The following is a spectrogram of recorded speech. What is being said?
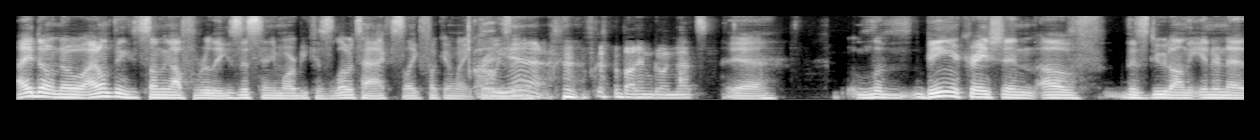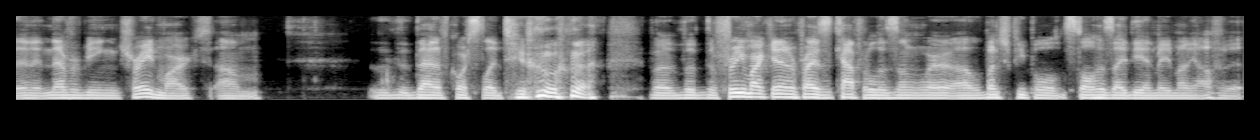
I don't know. I don't think something awful really exists anymore because Lowtax like fucking went crazy. Oh crazy. yeah, I forgot about him going nuts. Yeah. Being a creation of this dude on the internet and it never being trademarked, um, th- that of course led to the, the the free market enterprise of capitalism, where a bunch of people stole his idea and made money off of it,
